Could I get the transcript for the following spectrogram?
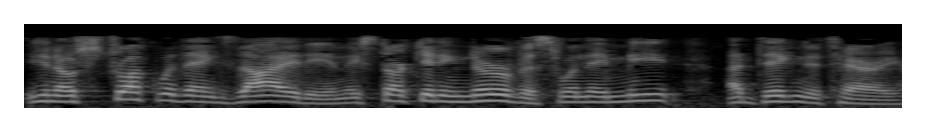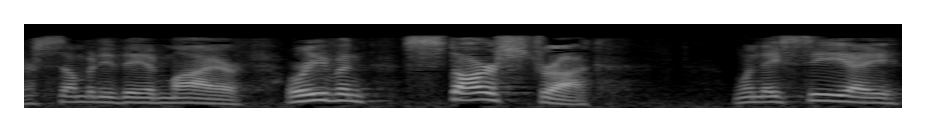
you know, struck with anxiety and they start getting nervous when they meet a dignitary or somebody they admire, or even starstruck when they see a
